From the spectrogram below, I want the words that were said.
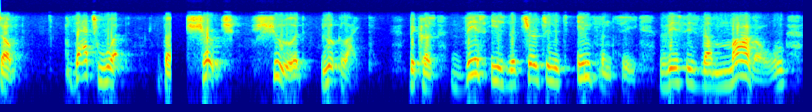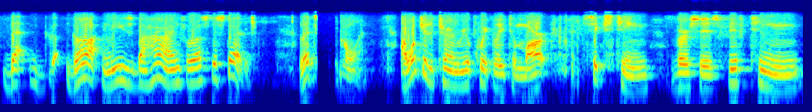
So that's what the church should look like because this is the church in its infancy. This is the model that God leaves behind for us to study. Let's keep going. I want you to turn real quickly to Mark 16, verses 15.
